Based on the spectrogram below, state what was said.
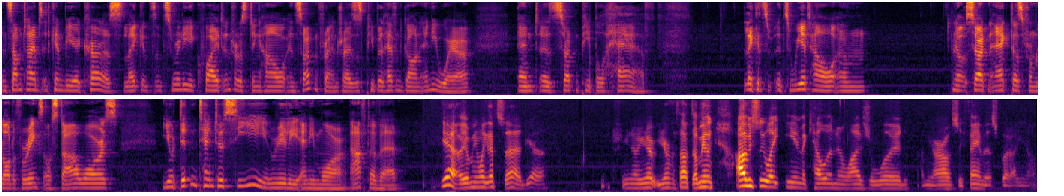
and sometimes it can be a curse. Like it's it's really quite interesting how in certain franchises people haven't gone anywhere, and uh, certain people have. like it's it's weird how um you know certain actors from Lord of the Rings or Star Wars you didn't tend to see really anymore after that. Yeah, I mean, like that's sad. Yeah, you know, you never, you never thought that. I mean, like, obviously, like Ian McKellen and Elijah Wood. I mean, are obviously famous, but uh, you know.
